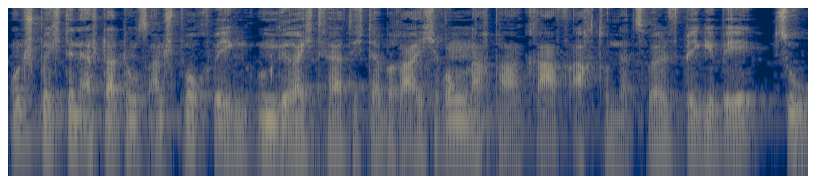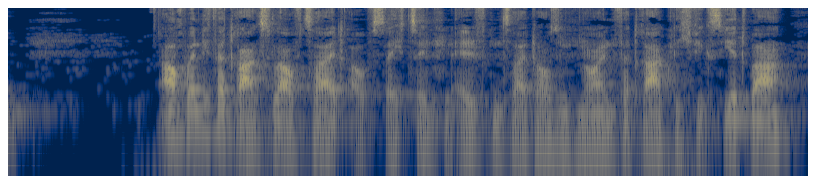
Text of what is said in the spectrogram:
und spricht den Erstattungsanspruch wegen ungerechtfertigter Bereicherung nach § 812 BGB zu. Auch wenn die Vertragslaufzeit auf 16.11.2009 vertraglich fixiert war,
